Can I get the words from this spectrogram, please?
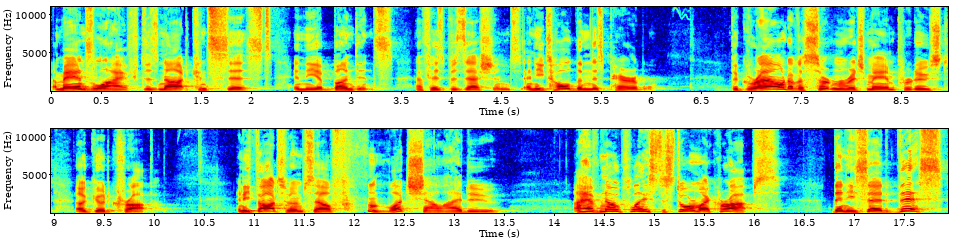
A man's life does not consist in the abundance of his possessions. And he told them this parable The ground of a certain rich man produced a good crop. And he thought to himself, hmm, What shall I do? I have no place to store my crops. Then he said, This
